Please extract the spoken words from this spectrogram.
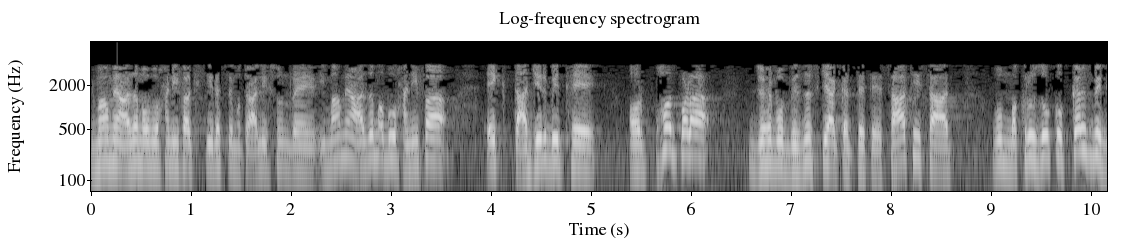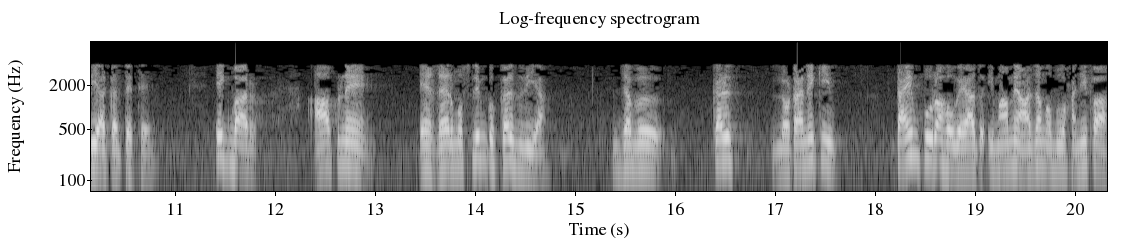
امام اعظم ابو حنیفہ کی سیرت سے متعلق سن رہے ہیں۔ امام اعظم ابو حنیفہ ایک تاجر بھی تھے اور بہت بڑا جو ہے وہ بزنس کیا کرتے تھے۔ ساتھ ہی ساتھ وہ مقروضوں کو قرض بھی دیا کرتے تھے۔ ایک بار آپ نے ایک غیر مسلم کو قرض دیا۔ جب قرض لوٹانے کی ٹائم پورا ہو گیا تو امام اعظم ابو حنیفہ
